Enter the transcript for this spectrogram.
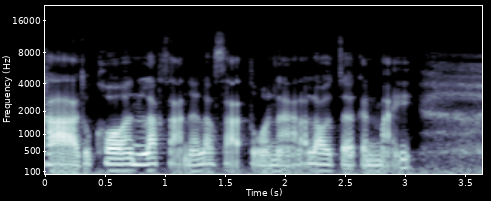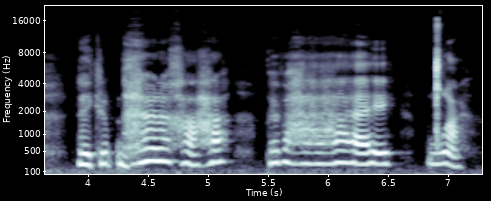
ค่ะ ทุกคนรักษาเนื้อรักษาตัวนะ แล้วเราเจอกันใหม่ ในคลิปหน้านะคะ บ๊ายบาย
